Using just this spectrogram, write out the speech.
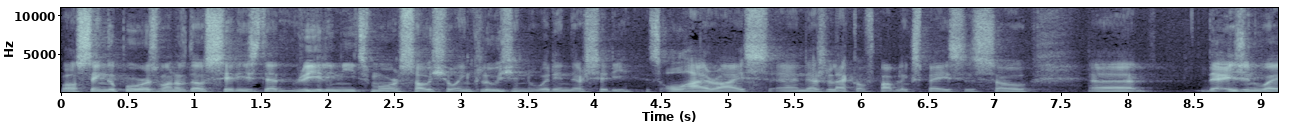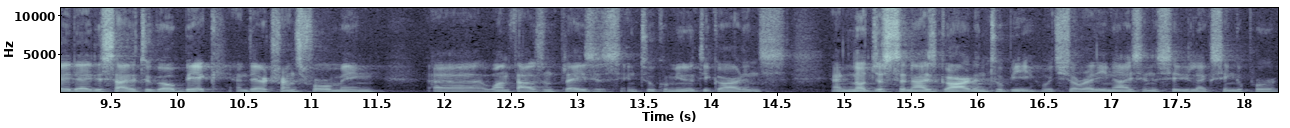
Well, Singapore is one of those cities that really needs more social inclusion within their city. It's all high rise and there's lack of public spaces. So, uh, the Asian way, they decided to go big and they're transforming uh, 1,000 places into community gardens. And not just a nice garden to be, which is already nice in a city like Singapore,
